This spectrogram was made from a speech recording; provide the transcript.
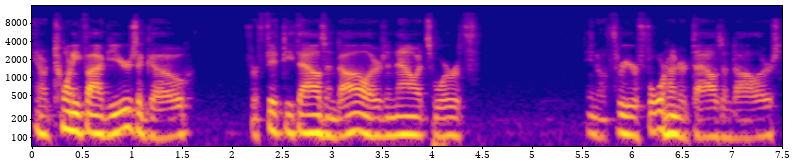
you know, 25 years ago for $50,000 and now it's worth, you know, three or $400,000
